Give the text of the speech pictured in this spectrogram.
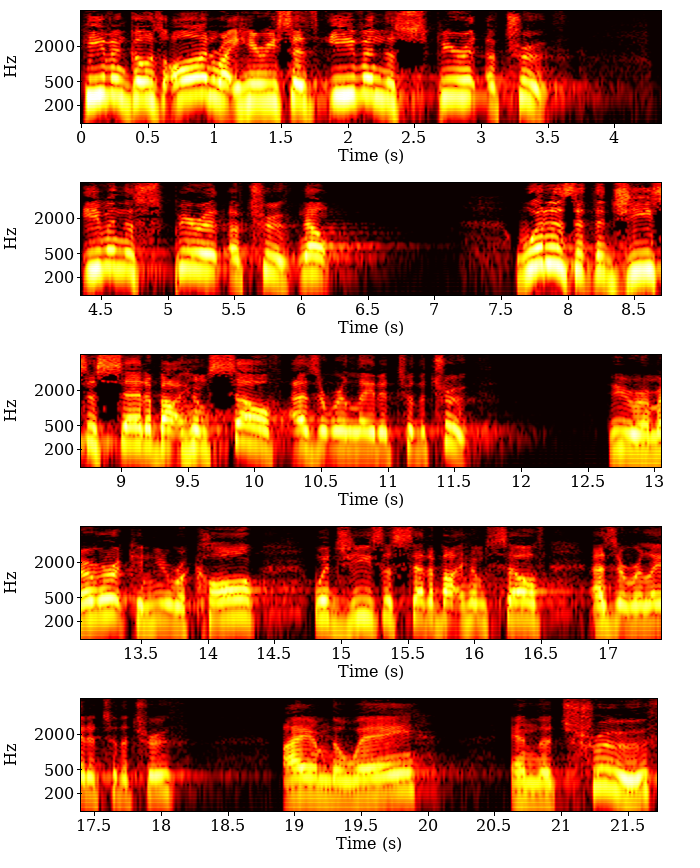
He even goes on right here. He says, even the Spirit of truth. Even the Spirit of truth. Now, what is it that Jesus said about himself as it related to the truth? Do you remember? Can you recall what Jesus said about himself as it related to the truth? I am the way and the truth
